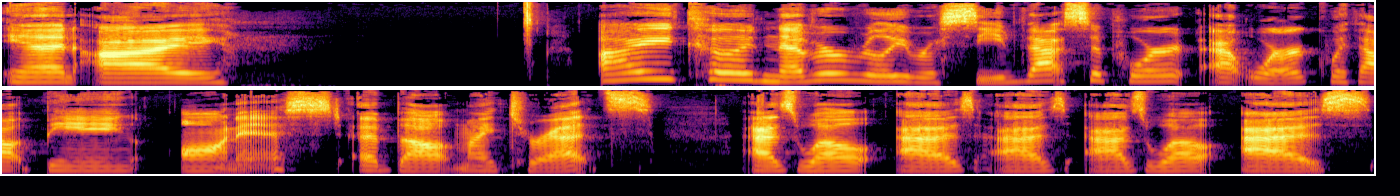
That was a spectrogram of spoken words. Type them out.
And I I could never really receive that support at work without being honest about my Tourette's as well as as as well as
